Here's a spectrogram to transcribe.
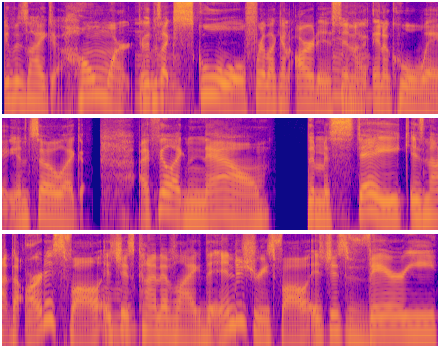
it was like homework. It was like school for like an artist in a in a cool way. And so like i feel like now the mistake is not the artist's fault. It's just kind of like the industry's fault. It's just very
